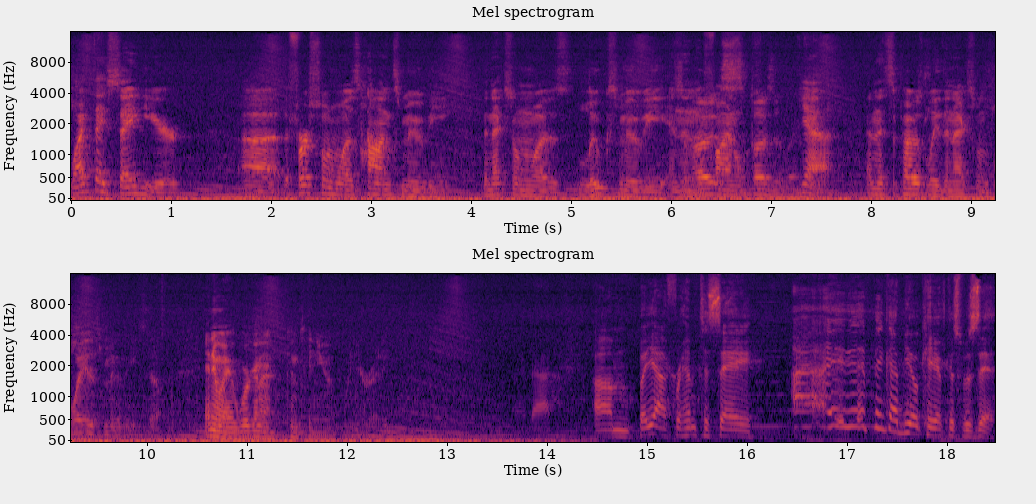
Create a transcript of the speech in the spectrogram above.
like they say here, uh, the first one was Han's movie, the next one was Luke's movie, and then the Suppos- final. supposedly. Yeah, and then supposedly the next one's Leia's movie. So, anyway, we're gonna continue when you're ready. Um, but yeah, for him to say, I, I think I'd be okay if this was it,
